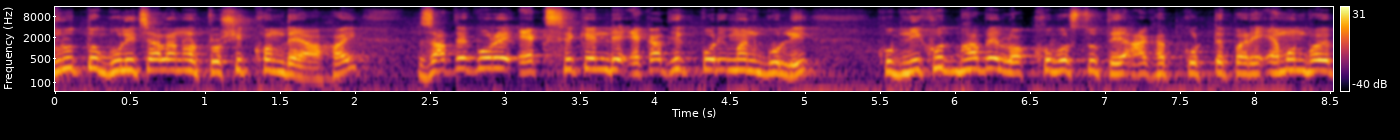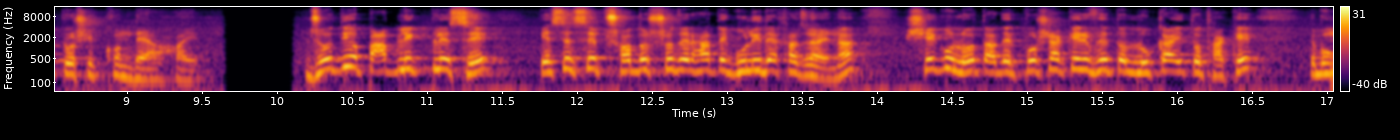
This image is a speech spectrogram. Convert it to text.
দ্রুত গুলি চালানোর প্রশিক্ষণ দেওয়া হয়, যাতে করে এক সেকেন্ডে একাধিক পরিমাণ গুলি খুব নিখুঁতভাবে লক্ষ্যবস্তুতে আঘাত করতে পারে এমনভাবে প্রশিক্ষণ দেওয়া হয়। যদিও পাবলিক প্লেসে এসএসএফ সদস্যদের হাতে গুলি দেখা যায় না, সেগুলো তাদের পোশাকের ভেতর লুকায়িত থাকে এবং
